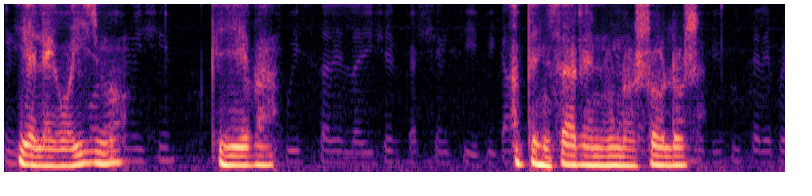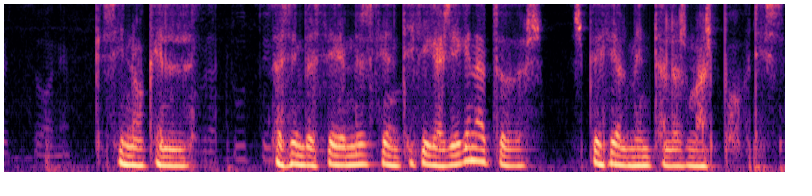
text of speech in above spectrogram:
y el egoísmo que lleva a pensar en unos solos, sino que el- las investigaciones científicas lleguen a todos, especialmente a los más pobres.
